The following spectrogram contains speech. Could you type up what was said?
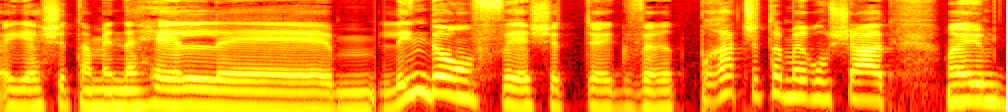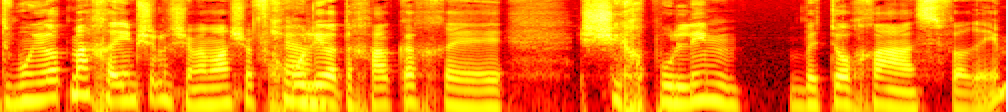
ויש את המנהל uh, לינדורף, ויש את uh, גברת פרצ'ט המרושעת, דמויות מהחיים שלו שממש הפכו כן. להיות אחר כך uh, שכפולים בתוך הספרים.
